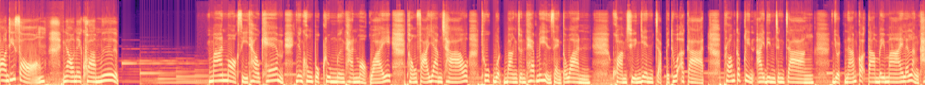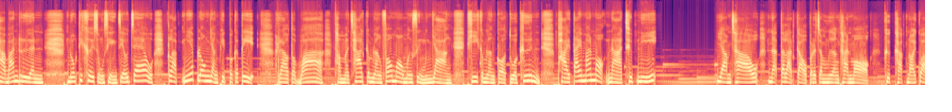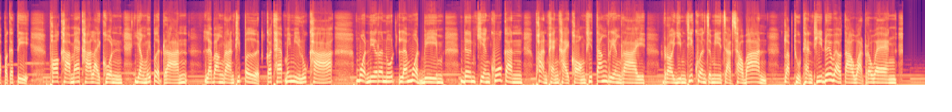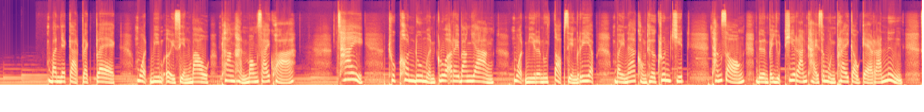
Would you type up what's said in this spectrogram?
ตอนที่สองเงาในความมืด ม่านหมอกสีเทาเข้ม ยังคงปกคลุมเมืองทานหมอกไว้ ท้องฟ้ายามเช้าถูกบดบังจนแทบไม่เห็นแสงตะวัน ความชื้นเย็นจับไปทั่วอากาศ พร้อมกับกลิ่นไอดินจางๆ หยดน้ำเกาะตามใบไม้และหลังคาบ้านเรือน นกที่เคยส่งเสียงเจียวแจ้ว กลับเงียบลงอย่างผิดปกติ ราวตอบว่า ธรรมชาติกำลังเฝ้ามองบางสิ่งบางอย่าง ที่กำลังก่อตัวขึ้น ภายใต้ม่านหมอกหนาทึบนี้ ยามเช้า ณตลาดเก่าประจำเมืองทานหมอก คึกคักน้อยกว่าปกติ พ่อค้าแม่ค้าหลายคนยังไม่เปิดร้าน และบางร้านที่เปิดก็แทบไม่มีลูกค้า หมวดนิรนุษและหมวดบีม เดินเคียงคู่กัน ผ่านแผงขายของที่ตั้งเรียงราย รอยยิ้มที่ควรจะมีจากชาวบ้าน กลับถูกแทนที่ด้วยแววตาหวาดระแวงบรรยากาศแปลก ๆ หมวดบีมเอ่ยเสียงเบา พลางหันมองซ้ายขวา ใช่ ทุกคนดูเหมือนกลัวอะไรบางอย่าง หมวดมีรนุษตอบเสียงเรียบ ใบหน้าของเธอครุ่นคิด ทั้งสองเดินไปหยุดที่ร้านขายสมุนไพรเก่าแก่ร้านหนึ่ง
